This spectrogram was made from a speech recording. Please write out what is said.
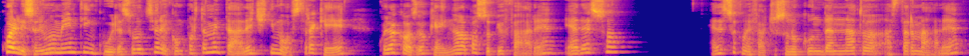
quelli sono i momenti in cui la soluzione comportamentale ci dimostra che quella cosa, ok, non la posso più fare e adesso? E adesso come faccio? Sono condannato a star male?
